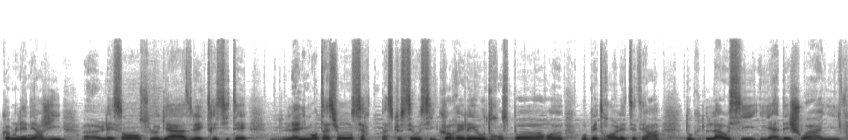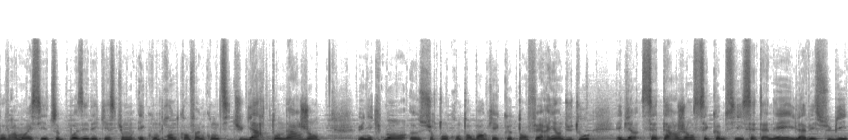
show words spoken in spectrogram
comme l'énergie, euh, l'essence, le gaz, l'électricité, l'alimentation, certes, parce que c'est aussi corrélé au transport, euh, au pétrole, etc. Donc là aussi, il y a des choix. Il faut vraiment essayer de se poser des questions et comprendre qu'en fin de compte, si tu gardes ton argent uniquement euh, sur ton compte en banque et que tu n'en fais rien du tout, eh bien cet argent, c'est comme si cette année, il avait subi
